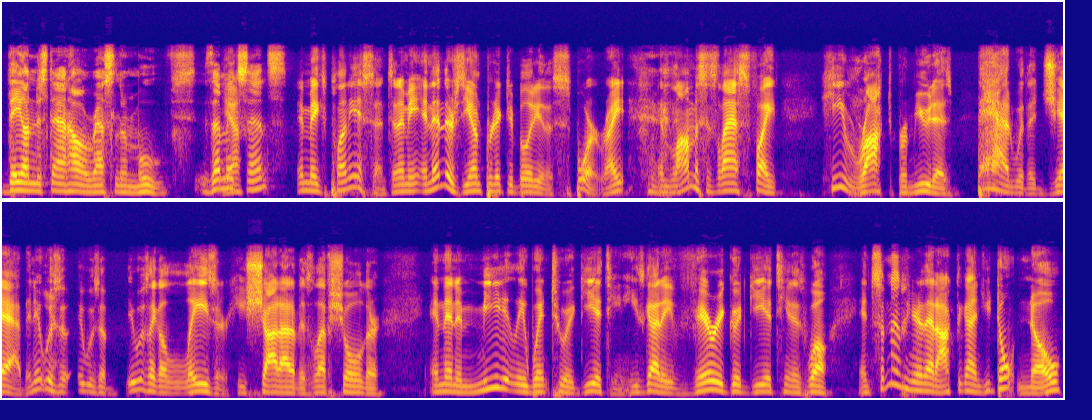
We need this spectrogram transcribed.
they understand how a wrestler moves. Does that make sense? It makes plenty of sense. And I mean, and then there's the unpredictability of the sport, right? And Lamas's last fight, he rocked Bermudez bad with a jab, and it was a, it was a it was like a laser he shot out of his left shoulder, and then immediately went to a guillotine. He's got a very good guillotine as well. And sometimes when you're in that octagon, you don't know,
